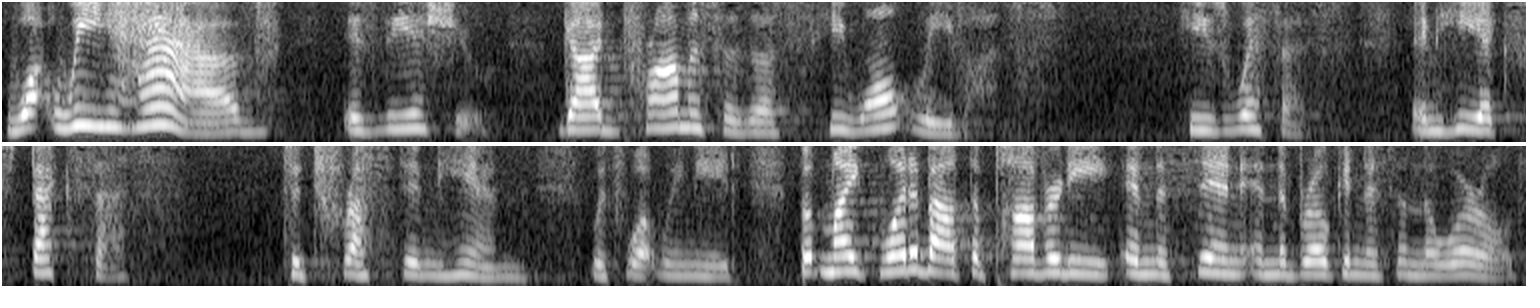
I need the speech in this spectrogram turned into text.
What we have is the issue. God promises us He won't leave us, He's with us, and He expects us to trust in Him with what we need. But, Mike, what about the poverty and the sin and the brokenness in the world?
